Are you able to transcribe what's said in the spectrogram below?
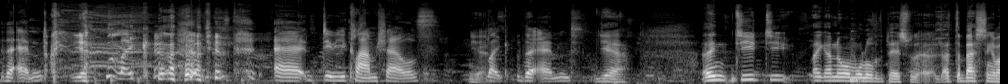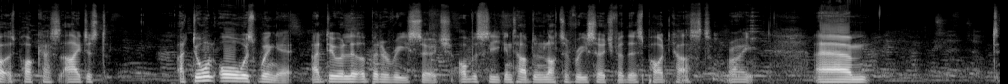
the end. Yeah. like, just uh, do your clamshells. Yeah. Like the end. Yeah. And do you, do you, like, I know I'm all over the place with it. The best thing about this podcast is I just, I don't always wing it. I do a little bit of research. Obviously, you can tell I've done lots of research for this podcast, right? Um, d-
